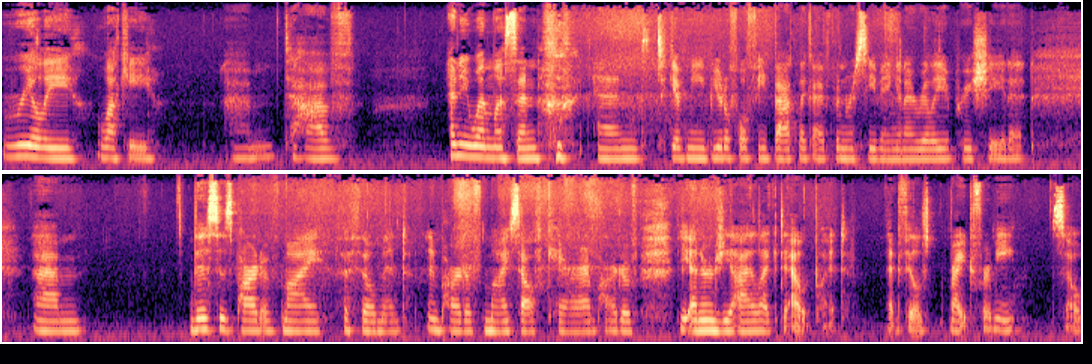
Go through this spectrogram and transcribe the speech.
really lucky um, to have anyone listen and to give me beautiful feedback like I've been receiving, and I really appreciate it. Um, this is part of my fulfillment and part of my self care and part of the energy I like to output that feels right for me. So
